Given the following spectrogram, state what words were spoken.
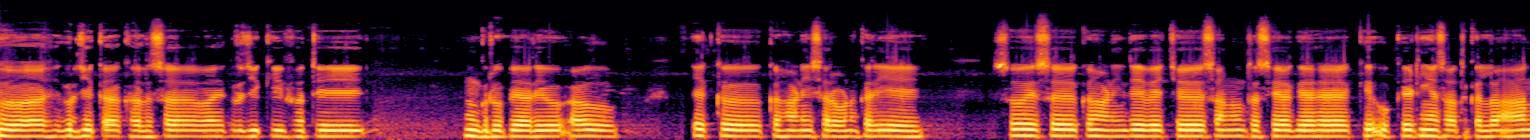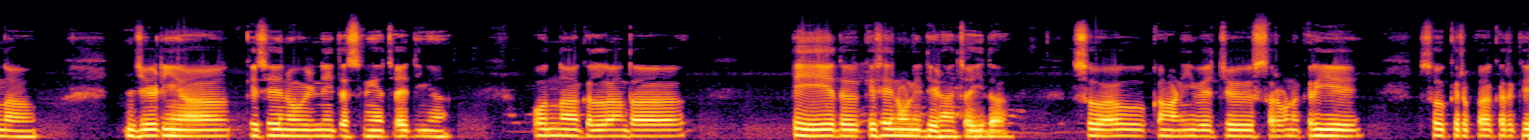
ਵਾਹਿਗੁਰੂ ਜੀ ਕਾ ਖਾਲਸਾ, ਵਾਹਿਗੁਰੂ ਜੀ ਕੀ ਫਤਿਹ। ਗੁਰੂ ਪਿਆਰਿਓ, ਆਓ ਇੱਕ ਕਹਾਣੀ ਸਰਵਣ ਕਰੀਏ। ਸੋ ਇਸ ਕਹਾਣੀ ਦੇ ਵਿੱਚ ਸਾਨੂੰ ਦੱਸਿਆ ਗਿਆ ਹੈ ਕਿ ਉਹ ਕਿਹੜੀਆਂ ਸੱਤ ਗੱਲਾਂ ਹਨ ਜਿਹੜੀਆਂ ਕਿਸੇ ਨੂੰ ਵੀ ਨਹੀਂ ਦੱਸਣੀਆਂ ਚਾਹੀਦੀਆਂ। ਉਹਨਾਂ ਗੱਲਾਂ ਦਾ ਭੇਦ ਕਿਸੇ ਨੂੰ ਨਹੀਂ ਦੇਣਾ ਚਾਹੀਦਾ। ਸੋ ਆਓ ਕਹਾਣੀ ਵਿੱਚ ਸਰਵਣ ਕਰੀਏ। ਸੋ ਕਿਰਪਾ ਕਰਕੇ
